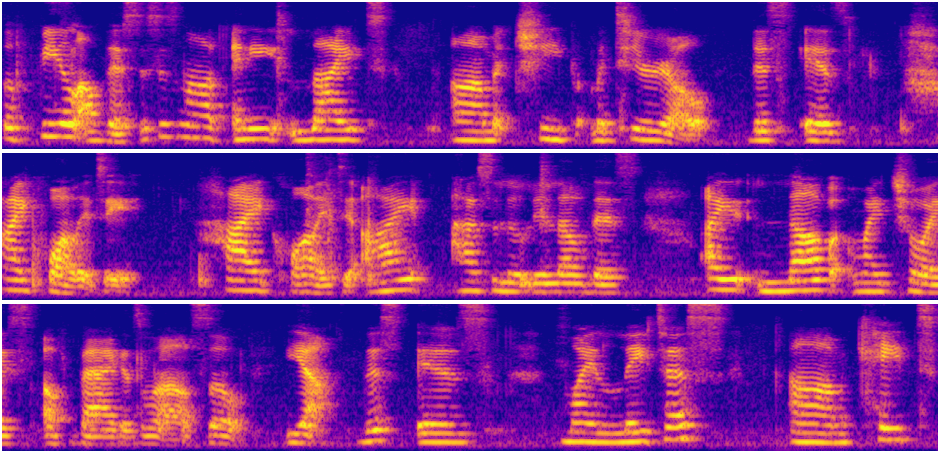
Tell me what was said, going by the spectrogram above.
the feel of this, this is not any light, um, cheap material. This is high quality, high quality. I absolutely love this. I love my choice of bag as well. So yeah, this is my latest um, Kate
